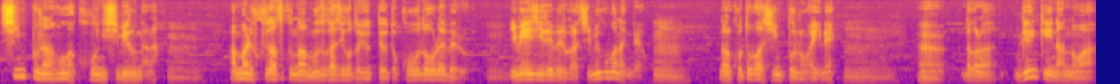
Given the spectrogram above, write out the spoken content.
シンプルな方が心にしみるんだな。うん。あんまり複雑な難しいこと言ってると行動レベル、イメージレベルから染み込まないんだよ。うんだから言葉はシンプルのがいいね、うん。うん、だから元気になるのは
